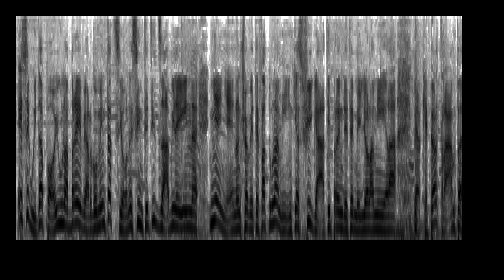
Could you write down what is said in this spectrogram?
è seguita poi una breve argomentazione sintetizzabile in gne gne non ci avete fatto una minchia, sfigati, prendete meglio la mira, perché per Trump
